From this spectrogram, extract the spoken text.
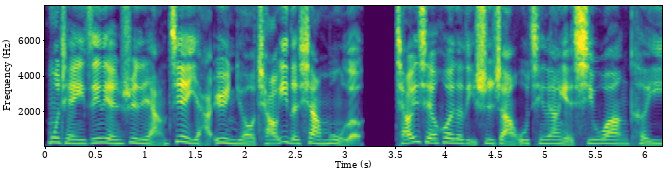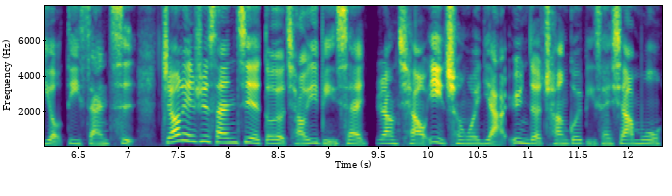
目前已经连续两届亚运有乔艺的项目了。乔艺协会的理事长吴清亮也希望可以有第三次，只要连续三届都有乔艺比赛，让乔艺成为亚运的常规比赛项目，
